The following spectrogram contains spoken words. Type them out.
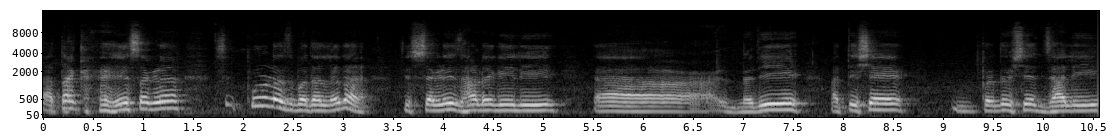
आता हे सगळं पूर्णच बदललं ना. ती सगळी झाडं गेली नदी अतिशय प्रदूषित झाली.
